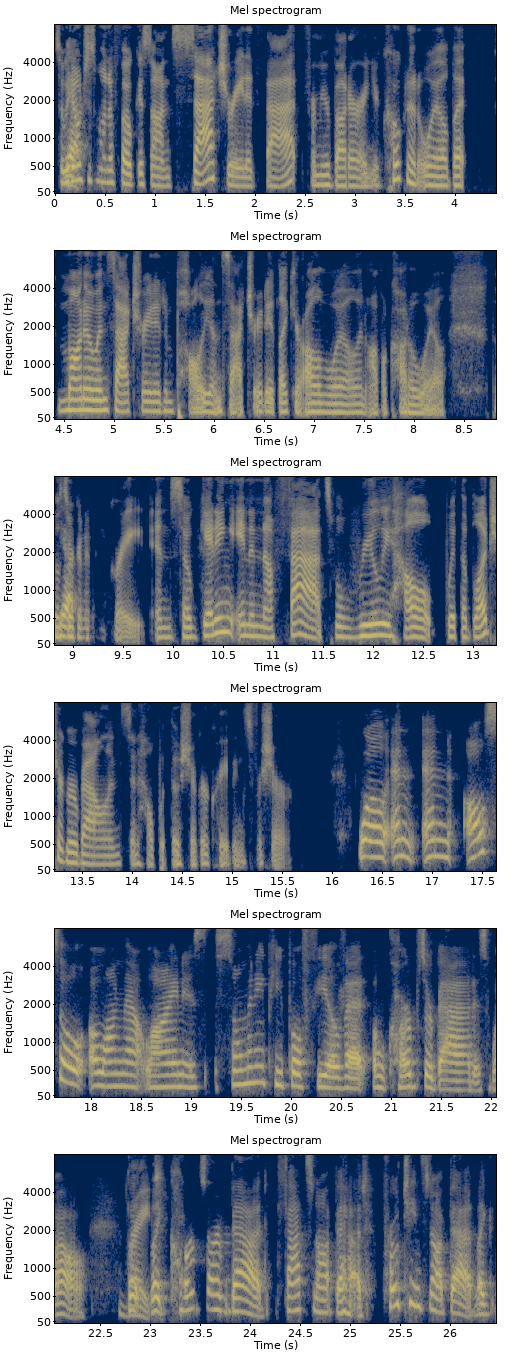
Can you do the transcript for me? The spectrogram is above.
So we yeah. don't just want to focus on saturated fat from your butter and your coconut oil, but monounsaturated and polyunsaturated like your olive oil and avocado oil those yeah. are going to be great and so getting in enough fats will really help with the blood sugar balance and help with those sugar cravings for sure well, and and also along that line is so many people feel that oh carbs are bad as well. But right. like carbs aren't bad, fat's not bad, protein's not bad. Like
